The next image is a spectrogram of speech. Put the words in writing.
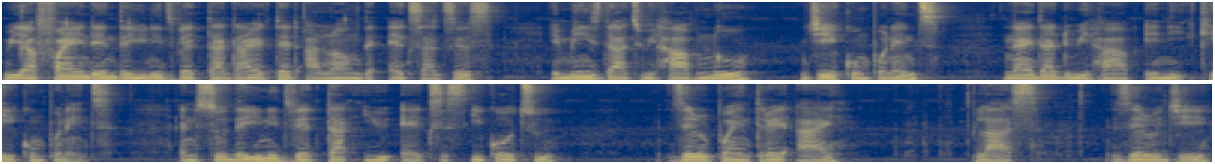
we are finding the unit vector directed along the x-axis it means that we have no j component, neither do we have any k component. And so the unit vector ux is equal to 0.3i plus 0j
